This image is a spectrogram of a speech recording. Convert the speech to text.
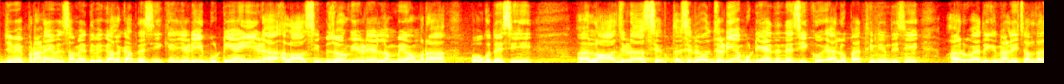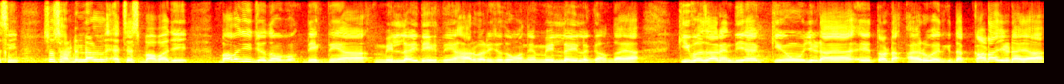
ਜਿਵੇਂ ਪੁਰਾਣੇ ਸਮੇਂ ਦੀ ਵੀ ਗੱਲ ਕਰਦੇ ਸੀ ਕਿ ਜਿਹੜੀ ਬੂਟੀਆਂ ਹੀ ਜਿਹੜਾ ਇਲਾਜ ਸੀ ਬਜ਼ੁਰਗ ਜਿਹੜੇ ਲੰਬੀਆਂ ਉਮਰਾਂ ਭੋਗਦੇ ਸੀ ਇਲਾਜ ਜਿਹੜਾ ਸਿਰਫ ਤੇ ਸਿਰਫ ਜੜੀਆਂ ਬੂਟੀਆਂ ਦਿੰਦੇ ਸੀ, ਕੋਈ ਐਲੋਪੈਥੀ ਨਹੀਂ ਹੁੰਦੀ ਸੀ, ਆਯੁਰਵੈਦਿਕ ਨਾਲ ਹੀ ਚੱਲਦਾ ਸੀ। ਸੋ ਸਾਡੇ ਨਾਲ ਐਚਐਸ ਬਾਬਾ ਜੀ ਬਾਬਾ ਜੀ ਜਦੋਂ ਦੇਖਦੇ ਆ ਮੇਲਾ ਹੀ ਦੇਖਦੇ ਆ ਹਰ ਵਾਰੀ ਜਦੋਂ ਆਉਂਦੇ ਆ ਮੇਲਾ ਹੀ ਲੱਗਾ ਹੁੰਦਾ ਆ। ਕੀ ਵਜ੍ਹਾ ਰਹਿੰਦੀ ਹੈ? ਕਿਉਂ ਜਿਹੜਾ ਆ, ਇਹ ਤੁਹਾਡਾ ਆਯੁਰਵੈਦਿਕ ਦਾ ਕਾੜਾ ਜਿਹੜਾ ਆ,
